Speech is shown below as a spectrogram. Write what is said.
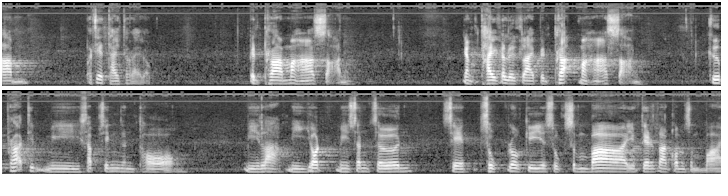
ตามประเทศไทยเท่าไหร่หรอก เป็นพรามมหาศาล อย่างไทยก็เลยกลายเป็นพระมหาศาล คือพระที่มีทรัพย์สินเงินทอง มีลาภมียศ มีสันเสริญ เสพสุขโลกียสุขสบายอย่างเทรสาคมสบาย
